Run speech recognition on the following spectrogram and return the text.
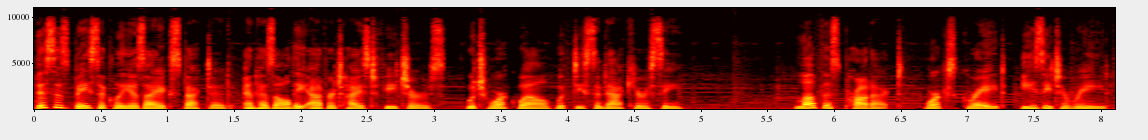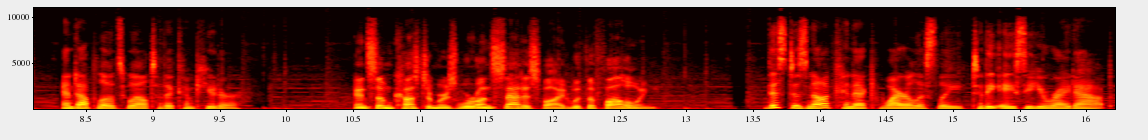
This is basically as I expected and has all the advertised features, which work well with decent accuracy. Love this product, works great, easy to read, and uploads well to the computer. And some customers were unsatisfied with the following. This does not connect wirelessly to the AcuRite app.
